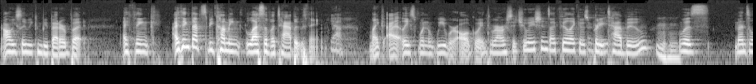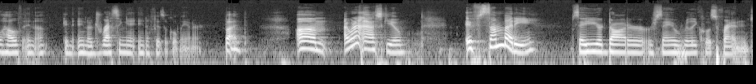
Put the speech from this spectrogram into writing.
And Obviously, we can be better, but I think I think that's becoming less of a taboo thing Yeah. like at least when we were all going through our situations i feel like it was pretty Agreed. taboo Mhm. was mental health in, a, in in addressing it in a physical manner but um i want to ask you if somebody say your daughter or say a really close friend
